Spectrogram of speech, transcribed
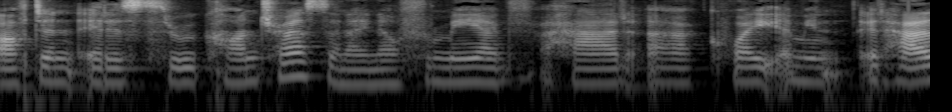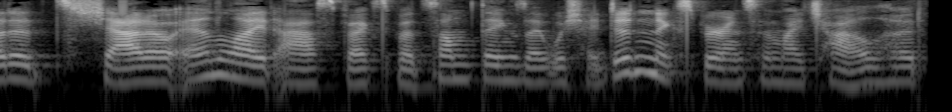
often it is through contrast, and I know for me, I've had uh, quite, I mean, it had its shadow and light aspects, but some things I wish I didn't experience in my childhood.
